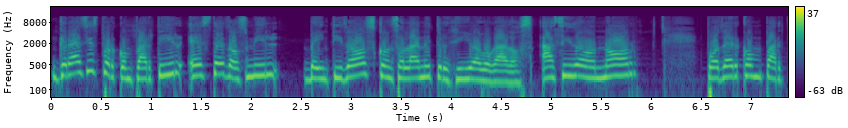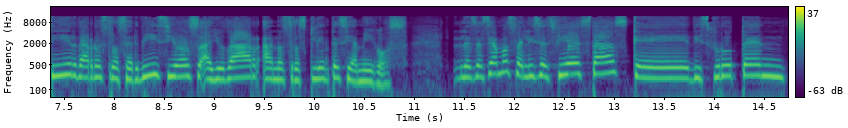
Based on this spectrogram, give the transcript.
Gracias por compartir este 2022 con Solano y Trujillo Abogados. Ha sido honor poder compartir, dar nuestros servicios, ayudar a nuestros clientes y amigos. Les deseamos felices fiestas, que disfruten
